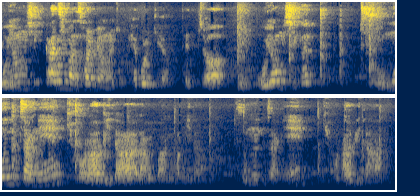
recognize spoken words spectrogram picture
O형식까지만 설명을 좀 해볼게요. 됐죠? O형식은 두 문장의 결합이다 라고 말을 합니다. 두 문장의 결합이다.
